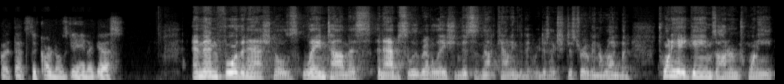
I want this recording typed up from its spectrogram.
but that's the Cardinals' gain, I guess. And then for the Nationals, Lane Thomas, an absolute revelation. This is not counting the today. We just actually just drove in a run, but 28 games, 120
